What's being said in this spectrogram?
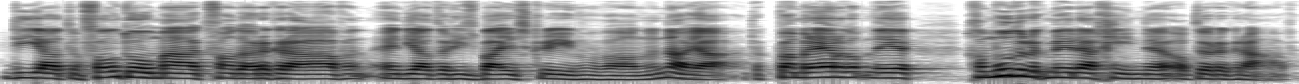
Die had een foto gemaakt van de Urkraven en die had er iets bij geschreven van, nou ja, dat kwam er eigenlijk op neer, gemoedelijk middag in, uh, op de Urkraven.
